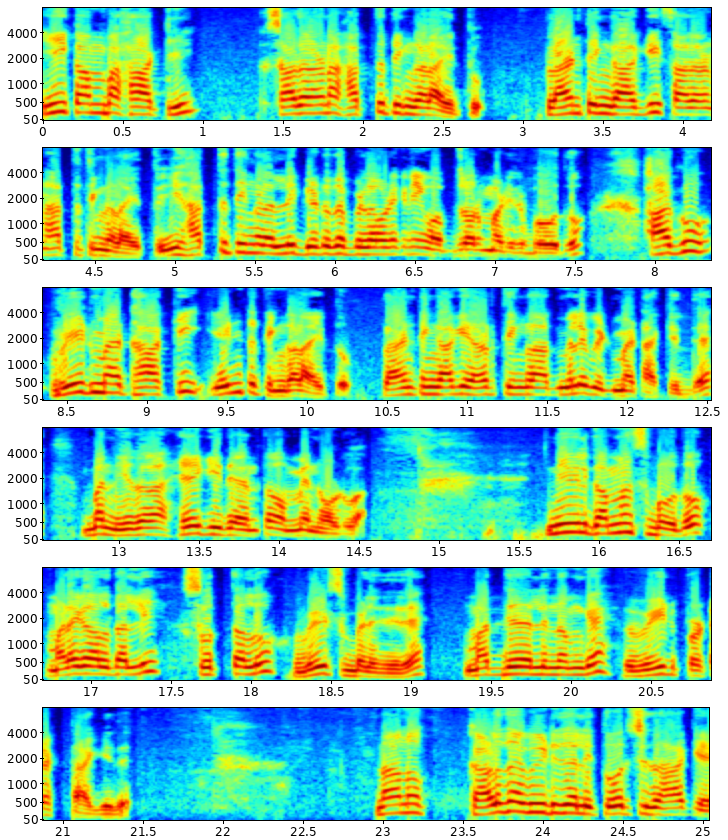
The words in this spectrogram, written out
ಈ ಕಂಬ ಹಾಕಿ ಸಾಧಾರಣ ಹತ್ತು ತಿಂಗಳಾಯಿತು. ಪ್ಲಾಂಟಿಂಗ್ ಆಗಿ ಸಾಧಾರಣ ಹತ್ತು ತಿಂಗಳಾಯಿತು. ಈ ಹತ್ತು ತಿಂಗಳಲ್ಲಿ ಗಿಡದ ಬೆಳವಣಿಗೆ ನೀವು ಅಬ್ಸರ್ವ್ ಮಾಡಿರಬಹುದು ಹಾಗೂ ವೀಡ್ ಮ್ಯಾಟ್ ಹಾಕಿ ಎಂಟು ತಿಂಗಳಾಯಿತು. ಪ್ಲಾಂಟಿಂಗ್ ಆಗಿ ಎರಡು ತಿಂಗಳಾದ್ಮೇಲೆ ವೀಡ್ ಮ್ಯಾಟ್ ಹಾಕಿದ್ದೆ. ಬನ್ನಿ ಇದರ ಹೇಗಿದೆ ಅಂತ ಒಮ್ಮೆ ನೋಡುವ. ನೀವು ಇಲ್ಲಿ ಗಮನಿಸಬಹುದು, ಮಳೆಗಾಲದಲ್ಲಿ ಸುತ್ತಲೂ ವೀಡ್ಸ್ ಬೆಳೆದಿದೆ. ಮಧ್ಯದಲ್ಲಿ ನಮಗೆ ವೀಡ್ ಪ್ರೊಟೆಕ್ಟ್ ಆಗಿದೆ. ನಾನು ಕಳೆದ ವಿಡಿಯೋದಲ್ಲಿ ತೋರಿಸಿದ ಹಾಗೆ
